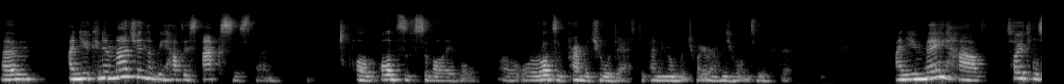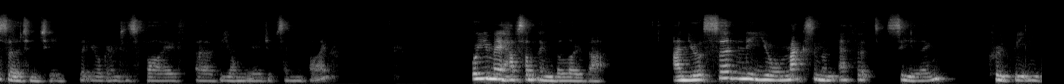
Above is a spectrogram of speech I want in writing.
Um, and you can imagine that we have this axis then of odds of survival or, or odds of premature death, depending on which way around you want to look at it. And you may have total certainty that you're going to survive uh, beyond the age of 75. Or you may have something below that. And you're, certainly your maximum effort ceiling could be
